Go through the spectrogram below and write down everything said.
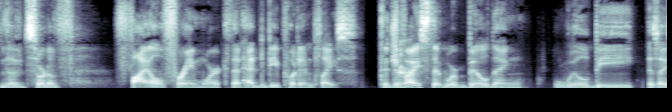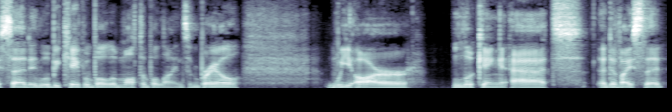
the sort of file framework that had to be put in place. The Sure. device that we're building will be, as I said, it will be capable of multiple lines of braille. We are looking at a device that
